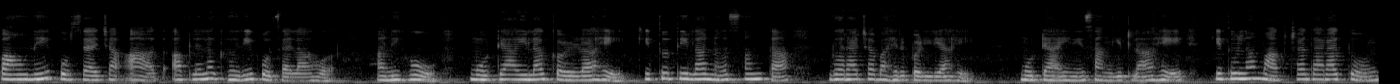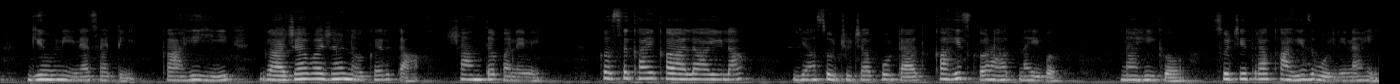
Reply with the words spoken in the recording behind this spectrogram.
पाहुणे पोचायच्या आत आपल्याला घरी पोचायला हवं. आणि हो मोठ्या आईला कळलं आहे की तू तिला न सांगता घराच्या बाहेर पडली आहे. मोठ्या आईने सांगितलं आहे की तुला मागच्या दारातून घेऊन येण्यासाठी काहीही गाजावाजा न करता शांतपणे कसं काय कळालं आईला? या सुचूच्या पोटात काहीच राहत नाही बघ. नाही ग सुचित्रा काहीच बोलली नाही.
